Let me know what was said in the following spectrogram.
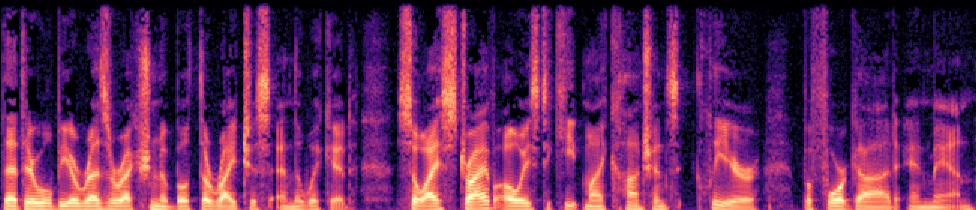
that there will be a resurrection of both the righteous and the wicked. So I strive always to keep my conscience clear before God and man.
